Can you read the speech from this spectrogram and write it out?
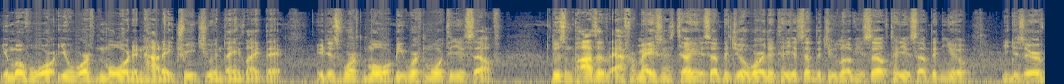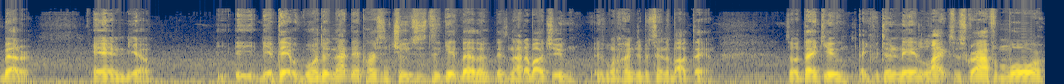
You're worth you're worth more than how they treat you and things like that. You're just worth more. Be worth more to yourself. Do some positive affirmations. Tell yourself that you're worthy. Tell yourself that you love yourself. Tell yourself that you you deserve better. And you know if that whether or not that person chooses to get better it's not about you. It's 100% about them. So thank you. Thank you for tuning in. Like subscribe for more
